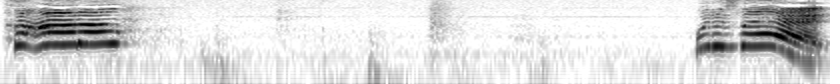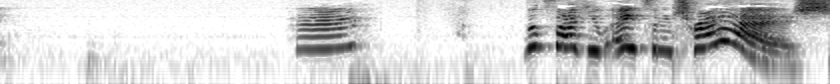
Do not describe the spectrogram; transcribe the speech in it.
Huh, Anna? What is that? Hmm? Looks like you ate some trash.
